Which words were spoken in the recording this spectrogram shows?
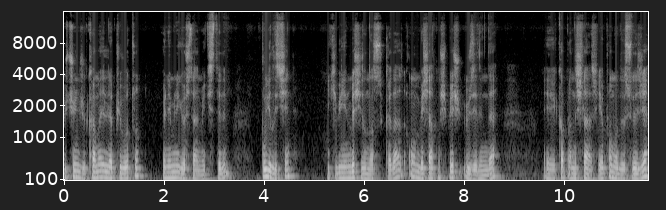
Üçüncü Camarilla pivotun önemini göstermek istedim. Bu yıl için 2025 yılına kadar 15.65 üzerinde e, kapanışlar yapamadığı sürece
